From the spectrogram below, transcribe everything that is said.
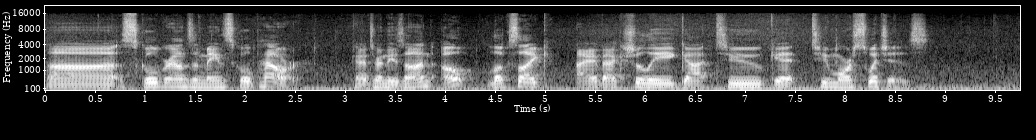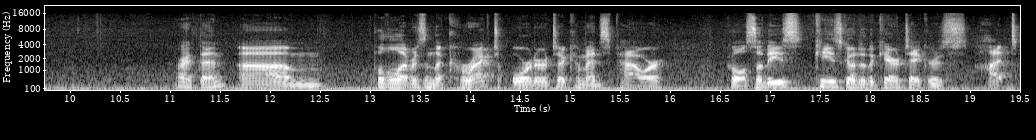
Uh, school grounds and main school power. Can I turn these on? Oh, looks like I've actually got to get two more switches. Alright then. Um, pull the levers in the correct order to commence power. Cool, so these keys go to the caretaker's hut.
